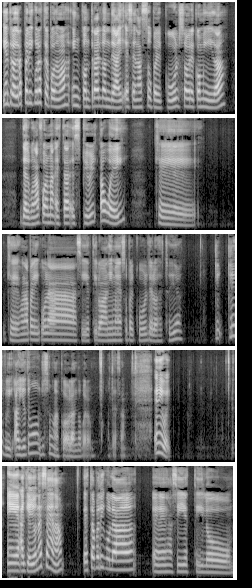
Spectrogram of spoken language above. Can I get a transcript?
Y entre otras películas que podemos encontrar donde hay escenas super cool sobre comida, de alguna forma está Spirit Away, que, que es una película así estilo anime super cool de los estudios Ghibli. Ah, yo tengo, yo soy un asco hablando, pero ustedes saben. Anyway, eh, aquí hay una escena esta película es así estilo...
